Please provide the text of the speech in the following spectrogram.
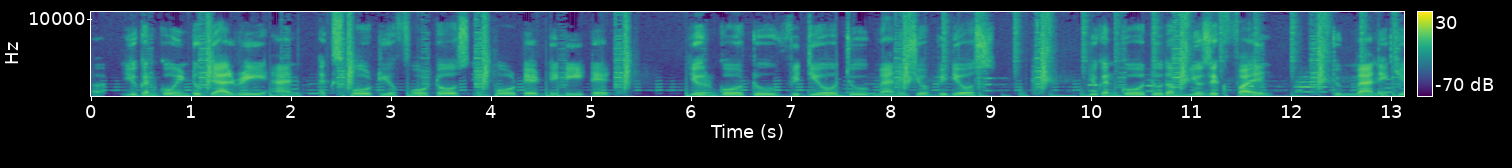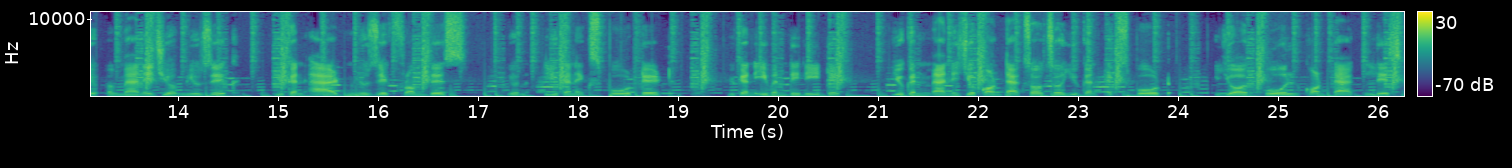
Uh, you can go into gallery and export your photos import it delete it. You can go to video to manage your videos. You can go to the music file to manage your uh, manage your music. You can add music from this. You, you can export it. You can even delete it you can manage your contacts also. You can export your whole contact list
